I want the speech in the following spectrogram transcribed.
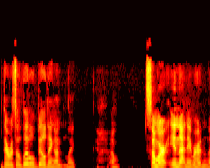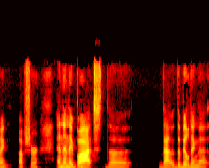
There was a little building on like um, somewhere in that neighborhood, like Upshur, and then they bought the the the building that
